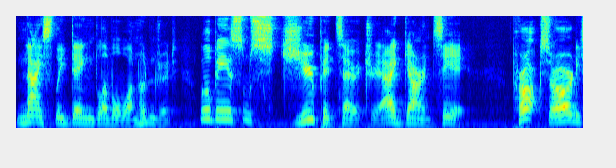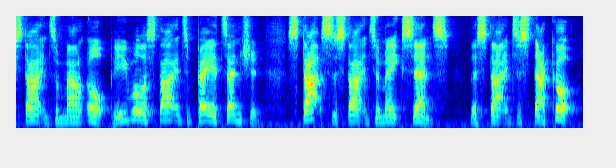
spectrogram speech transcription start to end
nicely dinged level 100. We'll be in some stupid territory, I guarantee it. Procs are already starting to mount up. People are starting to pay attention. Stats are starting to make sense. They're starting to stack up.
